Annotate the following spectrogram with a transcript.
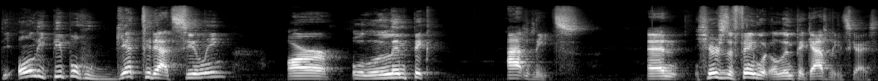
the only people who get to that ceiling are Olympic athletes. And here's the thing with Olympic athletes, guys.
